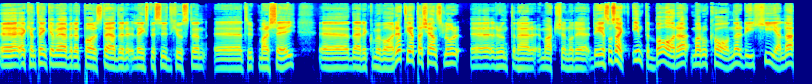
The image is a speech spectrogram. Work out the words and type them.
Eh, jag kan tänka mig även ett par städer längs med sydkusten, eh, typ Marseille, eh, där det kommer vara rätt heta känslor eh, runt den här matchen. Och det, det är som sagt inte bara marockaner, det är hela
